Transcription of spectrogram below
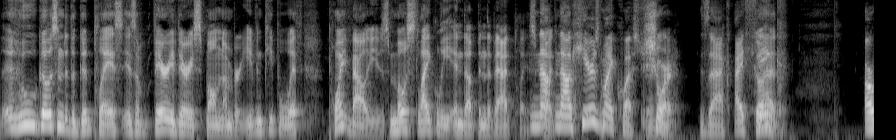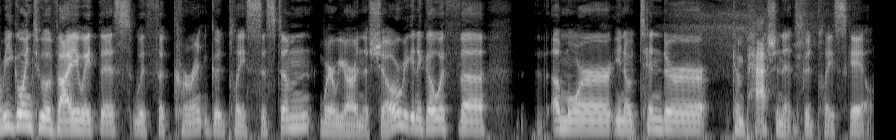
who goes into the good place is a very very small number. Even people with point values most likely end up in the bad place. Now, But- now here's my question. Sure. Zach. I Go ahead. think. Are we going to evaluate this with the current good place system where we are in the show? Or are we going to go with the a more you know tender, compassionate good place scale?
